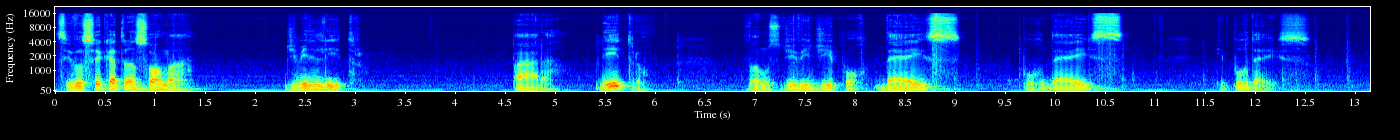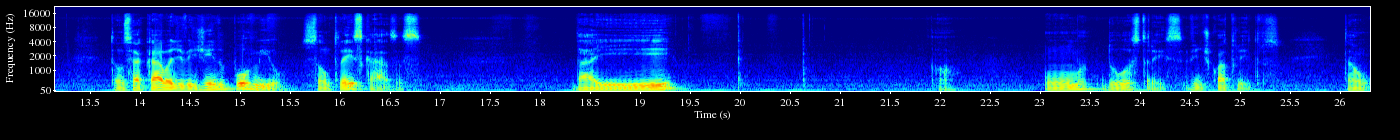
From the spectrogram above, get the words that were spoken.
Se você quer transformar de mililitro para litro, vamos dividir por 10, por 10 e por 10. Então você acaba dividindo por mil. São três casas. Daí. Ó, uma, duas, três. 24 litros. Então,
